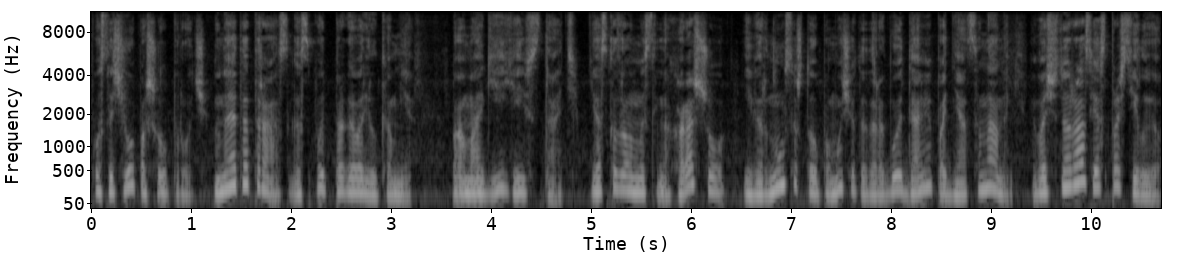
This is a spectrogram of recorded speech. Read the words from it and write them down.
после чего пошел прочь. Но на этот раз Господь проговорил ко мне – помоги ей встать. Я сказал мысленно «хорошо» и вернулся, чтобы помочь этой дорогой даме подняться на ноги. В очередной раз я спросил ее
